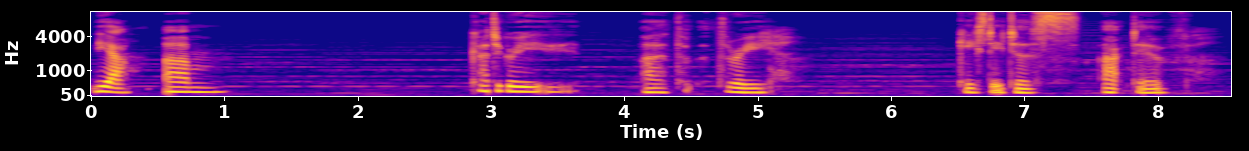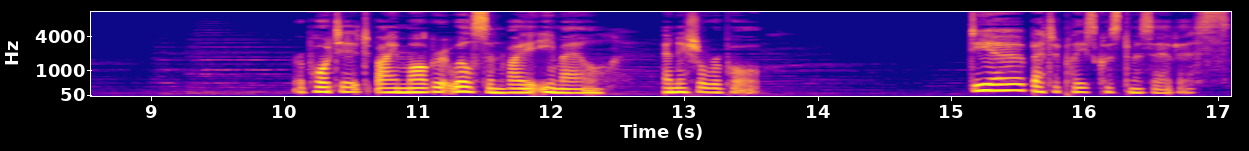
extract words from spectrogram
Yeah, um. Category uh, th- 3. Case status active. Reported by Margaret Wilson via email. Initial report. Dear Better Place Customer Service,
